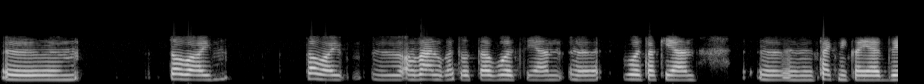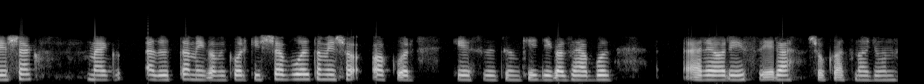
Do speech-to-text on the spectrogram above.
ö, tavaly, tavaly ö, a válogatottal volt ilyen, ö, voltak ilyen technikai edzések, meg előtte még amikor kisebb voltam, és akkor készültünk így igazából erre a részére sokat nagyon.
